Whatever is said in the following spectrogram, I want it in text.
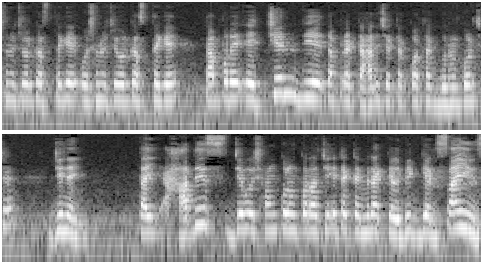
শুনেছি ওর কাছ থেকে, ও শুনেছি ওর কাছ থেকে, তারপরে এই চেন দিয়ে তারপরে একটা হাদিস, একটা কথা গ্রহণ করছে নেই তাই হাদিস যে সংকলন করা হচ্ছে এটা একটা মিরাক্কেল বিজ্ঞান সায়েন্স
